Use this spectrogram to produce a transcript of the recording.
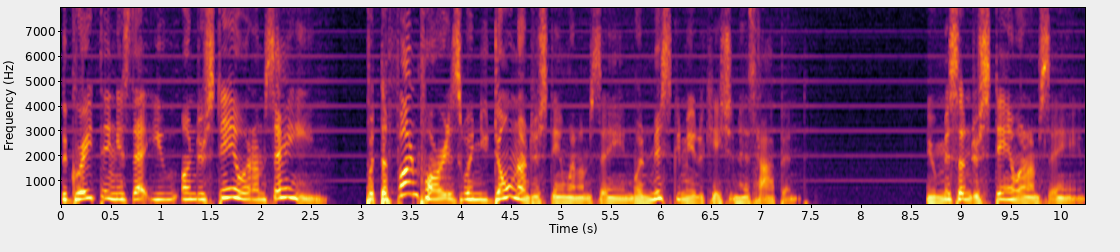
the great thing is that you understand what I'm saying. But the fun part is when you don't understand what I'm saying, when miscommunication has happened. You misunderstand what I'm saying,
